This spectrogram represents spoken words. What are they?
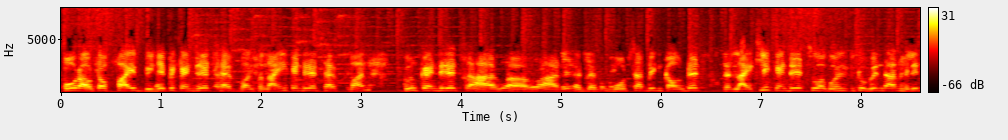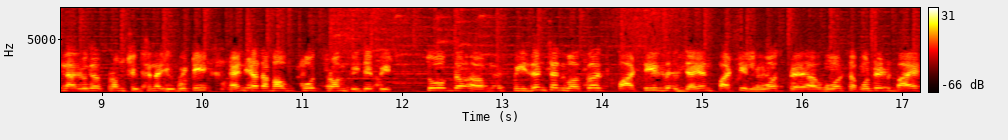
four out of five BJP candidates have won. So nine candidates have won. Two candidates are, are the votes are being counted. The likely candidates who are going to win are Milind Narvekar from Shiv Sena UBT and Khot from BJP. So the uh, peasants and workers parties, Jayant Patil, who was uh, who was supported by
